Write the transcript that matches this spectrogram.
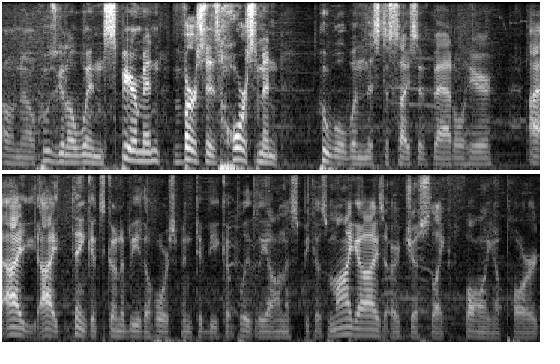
Oh no, who's gonna win? Spearmen versus horsemen. Who will win this decisive battle here? I, I, I think it's gonna be the horsemen, to be completely honest, because my guys are just, like, falling apart.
